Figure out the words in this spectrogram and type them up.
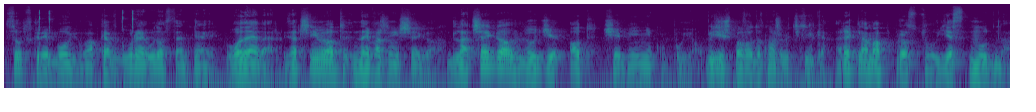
subskrybuj, łapka w górę, udostępniaj, whatever. Zacznijmy od najważniejszego. Dlaczego ludzie od Ciebie nie kupują? Widzisz, powodów może być kilka. Reklama po prostu jest nudna.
